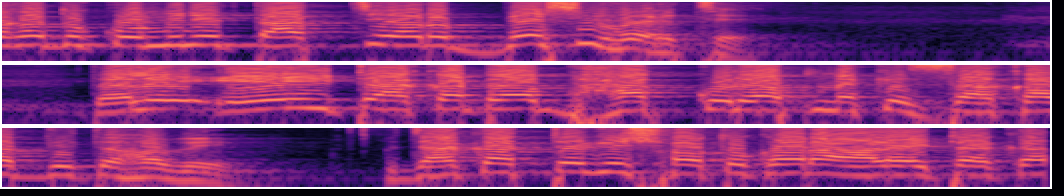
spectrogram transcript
টাকা তো কমিনি তার চেয়ে আরও বেশি হয়েছে। তাহলে এই টাকাটা ভাগ করে আপনাকে জাকাত দিতে হবে। জাকাতটা কি শতকরা আড়াই টাকা?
